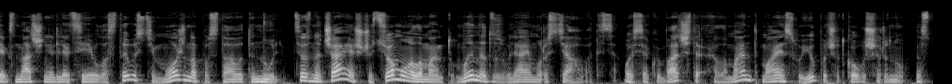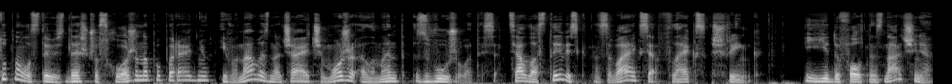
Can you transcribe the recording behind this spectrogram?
як значення для цієї властивості можна поставити 0. Це означає, що цьому елементу ми не дозволяємо розтягуватися. Ось як ви бачите, елемент має свою початкову ширину. Наступна властивість дещо схожа на попередню, і вона визначає, чи може елемент звужуватися. Ця властивість називається Flex Shrink. І її дефолтне значення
